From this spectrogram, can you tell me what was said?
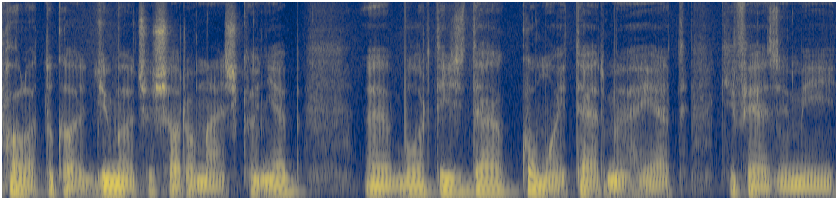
hallottuk a gyümölcsös aromás könnyebb bort is, de komoly termőhelyet, kifejező mély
